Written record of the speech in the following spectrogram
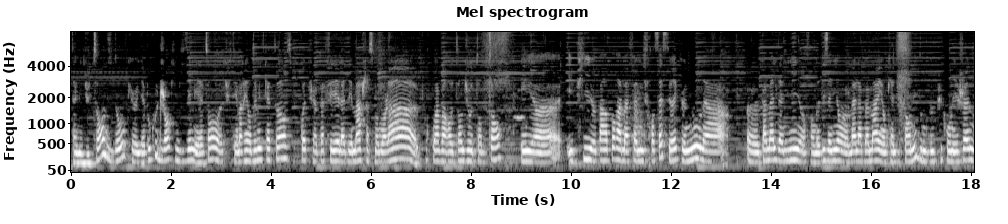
T'as mis du temps, dis donc. Il y a beaucoup de gens qui me disaient Mais attends, tu t'es mariée en 2014, pourquoi tu as pas fait la démarche à ce moment-là? Pourquoi avoir attendu autant de temps? Et, euh, puis par rapport à ma famille française, c'est vrai que nous, on a euh, pas mal d'amis, enfin on a des amis en Alabama et en Californie, donc depuis qu'on est jeune,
